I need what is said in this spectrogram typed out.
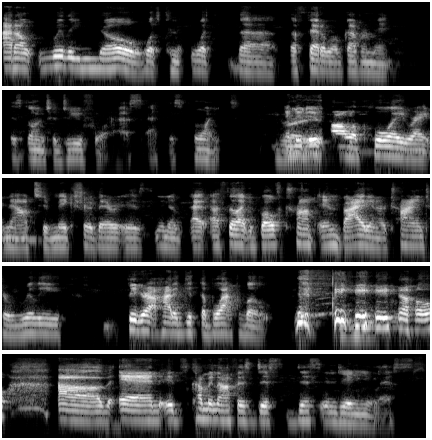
I don't really know what can, what the the federal government is going to do for us at this point. Right. And it is all a ploy right now to make sure there is, you know, I, I, feel like both Trump and Biden are trying to really figure out how to get the black vote. Mm-hmm. you know, um, and it's coming off as dis disingenuous.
